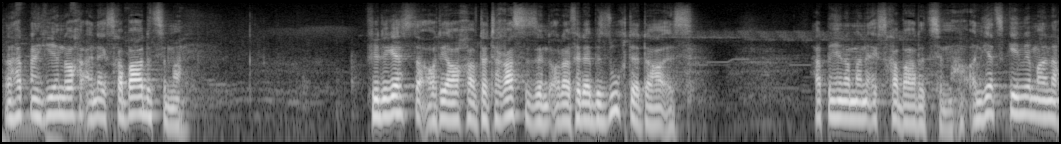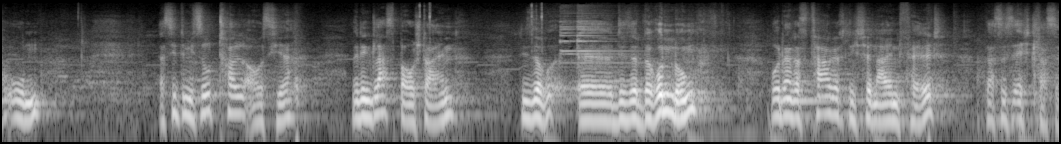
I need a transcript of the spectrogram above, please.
Dann hat man hier noch ein extra Badezimmer. Für die Gäste, auch die auch auf der Terrasse sind oder für den Besuch, der da ist, hat man hier nochmal ein extra Badezimmer. Und jetzt gehen wir mal nach oben. Das sieht nämlich so toll aus hier mit den Glasbausteinen, diese, äh, diese Berundung, wo dann das Tageslicht hineinfällt. Das ist echt klasse.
